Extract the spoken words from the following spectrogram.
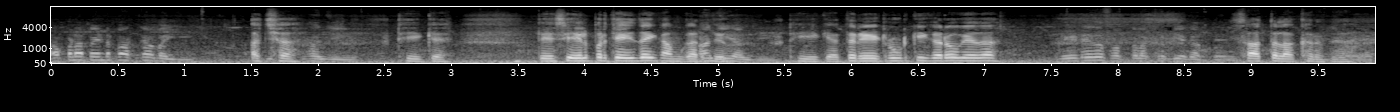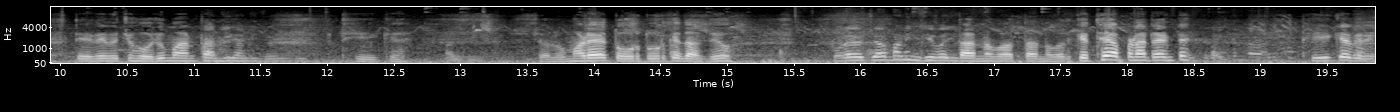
ਆਪਣਾ ਪਿੰਡ ਪਾਕਾ ਬਾਈ ਜੀ। ਅੱਛਾ। ਹਾਂਜੀ। ਠੀਕ ਹੈ। ਤੇ ਸੇਲ ਪਰਚੇਜ ਦਾ ਹੀ ਕੰਮ ਕਰਦੇ ਹੋ? ਠੀਕ ਹੈ। ਤੇ ਰੇਟ ਰੂਟ ਕੀ ਕਰੋਗੇ ਇਹਦਾ? ਰੇਟ ਇਹਦਾ 7 ਲੱਖ ਰੁਪਏ ਕਰਦੇ ਆ ਜੀ। 7 ਲੱਖ ਰੁਪਏ ਤੇ ਇਹਦੇ ਵਿੱਚ ਹੋ ਜੂ ਮਾਨਤਾ? ਹਾਂਜੀ ਹਾਂਜੀ ਜੀ ਜੀ। ਠੀਕ ਹੈ। ਹਾਂਜੀ। ਚਲੋ ਮਾੜਾ ਤੋਰ ਤੋਰ ਕੇ ਦੱਸ ਦਿਓ। ਥੋੜਾ ਚਾਹ ਪਾਣੀ ਦੀ ਸੇਵਾ ਜੀ। ਧੰਨਵਾਦ ਧੰਨਵਾਦ। ਕਿੱਥੇ ਆਪਣਾ ਟੈਂਟ? ਠੀਕ ਹੈ ਵੀਰੇ।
